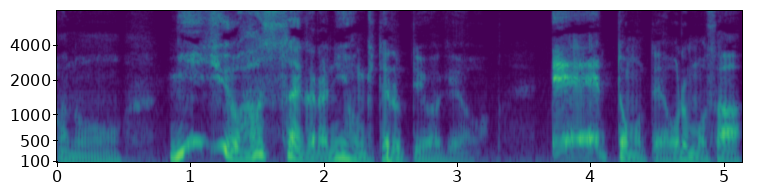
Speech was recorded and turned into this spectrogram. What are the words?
あの、28歳から日本来てるっていうわけよ。ええー、と思って、俺もさ、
